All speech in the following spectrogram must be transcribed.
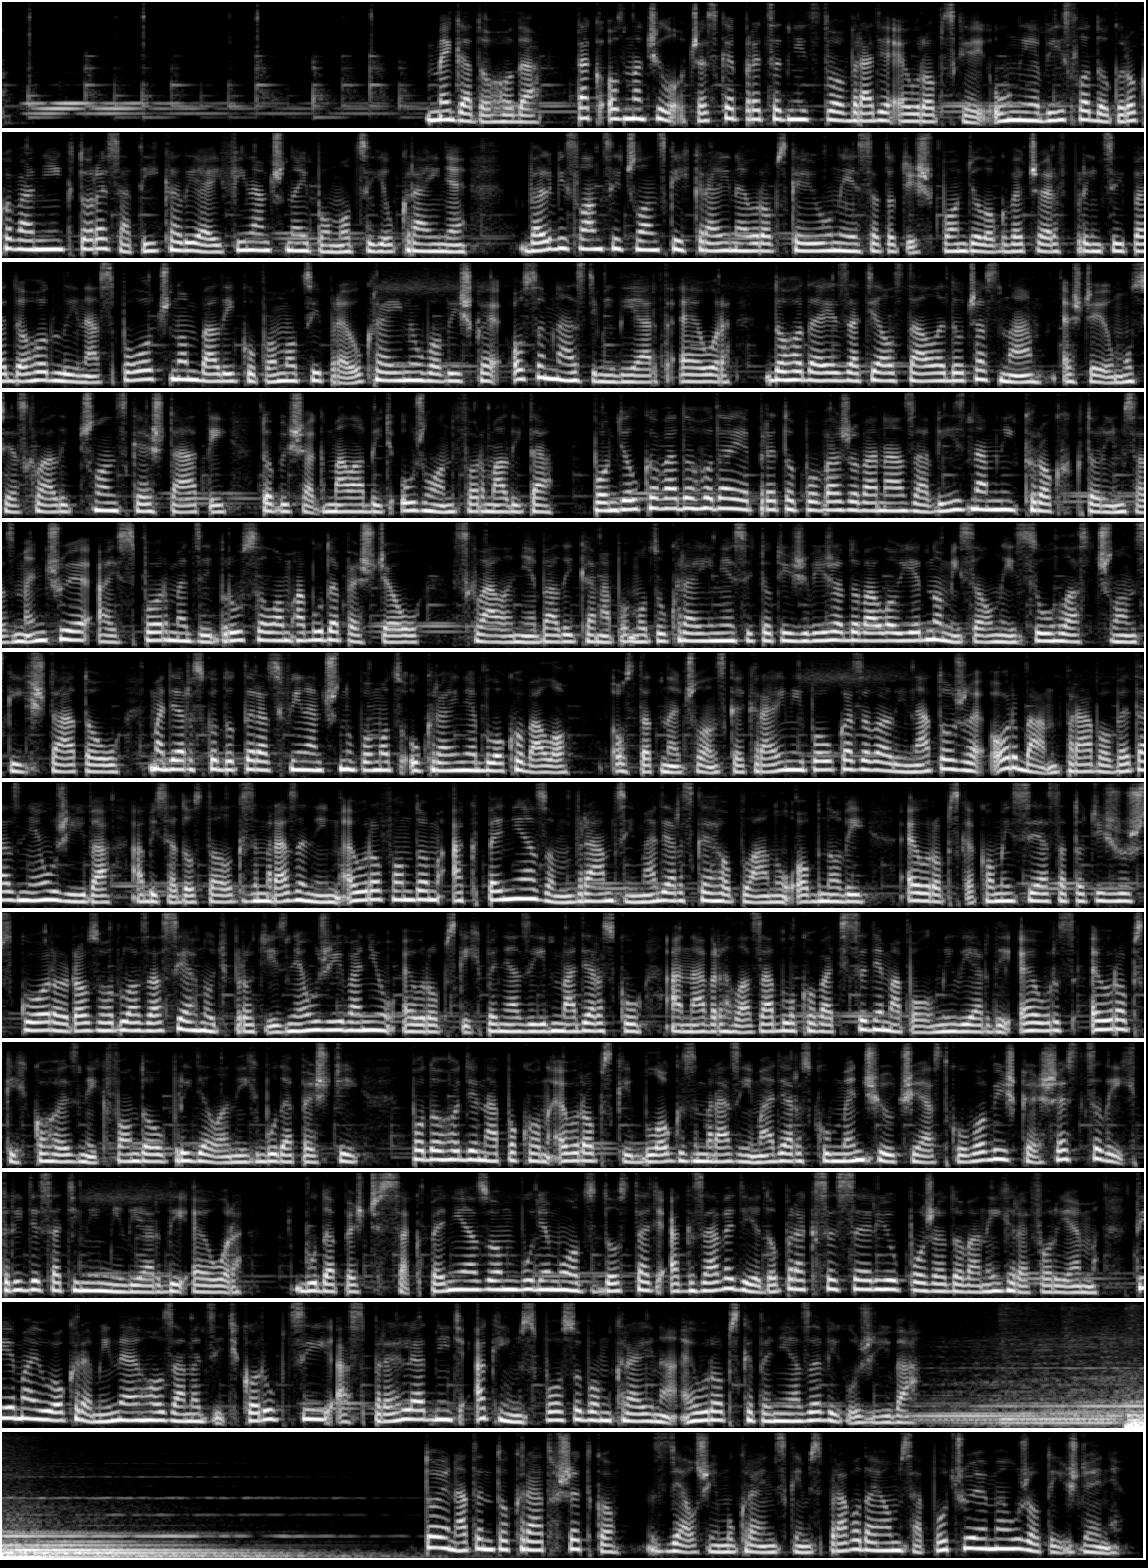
Mega dohoda. Tak označilo České predsedníctvo v Rade Európskej únie výsledok rokovaní, ktoré sa týkali aj finančnej pomoci Ukrajine. Veľvyslanci členských krajín Európskej únie sa totiž v pondelok večer v princípe dohodli na spoločnom balíku pomoci pre Ukrajinu vo výške 18 miliard eur. Dohoda je zatiaľ stále dočasná, ešte ju musia schváliť členské štáty, to by však mala byť už len formalita. Pondelková dohoda je preto považovaná za významný krok, ktorým sa zmenšuje aj spor medzi Bruselom a Budapešťou. Schválenie balíka na pomoc Ukrajine si totiž vyžadovalo jednomyselný súhlas členských štátov. Maďarsko doteraz finančnú pomoc Ukrajine blokovalo. Ostatné členské krajiny poukazovali na to, že Orbán právo veta zneužíva, aby sa dostal k zmrazeným eurofondom a k peniazom v rámci maďarského plánu obnovy. Európska komisia sa totiž už skôr rozhodla zasiahnuť proti zneužívaniu európskych peňazí v Maďarsku a navrhla zablokovať 7,5 miliardy eur z európskych kohezných fondov pridelených Budapešti. Po dohode napokon Európsky blok zmrazí Maďarsku menšiu čiastku vo výške 6,3 miliardy eur. Budapešť sa k peniazom bude môcť dostať, ak zavedie do praxe sériu požadovaných reforiem. Tie majú okrem iného zamedziť korupcii a sprehľadniť, akým spôsobom krajina európske peniaze využíva. To je na tentokrát všetko. S ďalším ukrajinským spravodajom sa počujeme už o týždeň.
